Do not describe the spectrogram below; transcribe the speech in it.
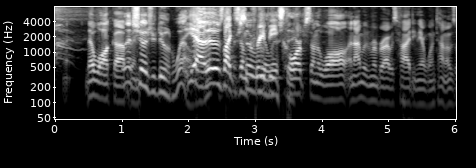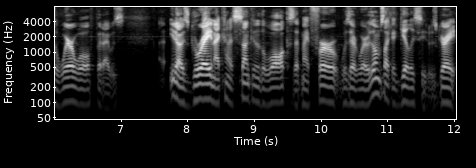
They'll walk up. Well, that and, shows you're doing well. yeah, there was like They're some so creepy realistic. corpse on the wall, and I remember I was hiding there one time. I was a werewolf, but I was, you know, I was gray, and I kind of sunk into the wall because my fur was everywhere. It was almost like a ghillie suit. It was great.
